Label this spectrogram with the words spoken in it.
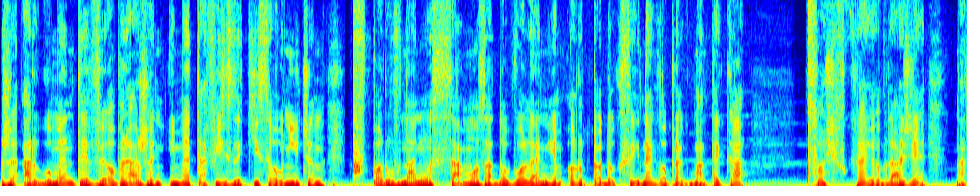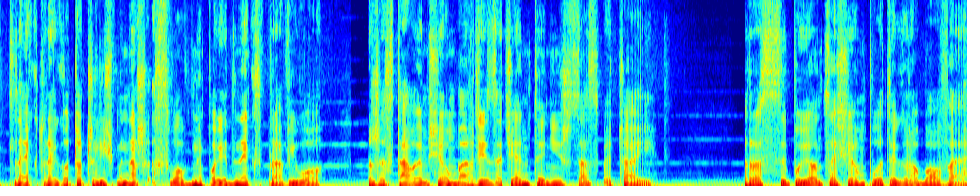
że argumenty wyobrażeń i metafizyki są niczym w porównaniu z samozadowoleniem ortodoksyjnego pragmatyka, coś w krajobrazie, na tle którego toczyliśmy nasz słowny pojedynek sprawiło, że stałem się bardziej zacięty niż zazwyczaj. Rozsypujące się płyty grobowe,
